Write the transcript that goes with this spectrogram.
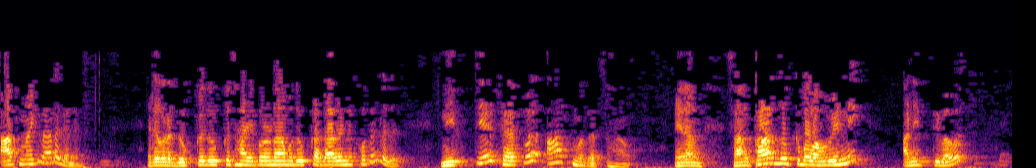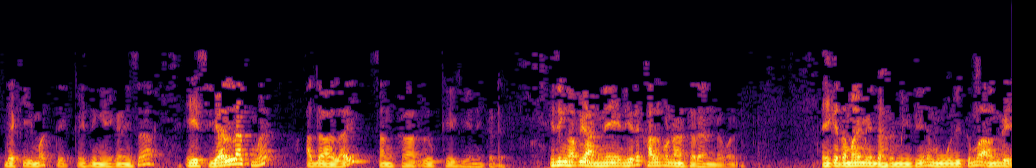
ආත්මය කියලා අරගෙන. එතකොට දුක්ඛ දුක්ඛ සහ විපරිණාම දුක්ඛ අදාළ වෙන්නේ කොතනද? නිට්ය සැප ආත්ම ගත්තාම. එහෙනම් සංඛාර දුක්ඛ බව අහුවෙන්නේ අනිත්‍ය බව දැකීමත් එක්ක. ඉතින් ඒක නිසා ඒ සියල්ලක්ම අදාළයි සංඛාර දුක්ඛය කියන එකට. ඉතින් අපි අන්නේ විදිහට කල්පනා කරන්න ඕනේ. ඒක තමයි මේ ධර්මයේ තියෙන මූලිකම අංගය.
